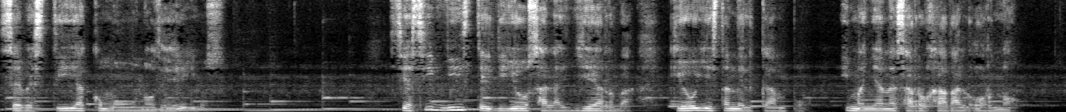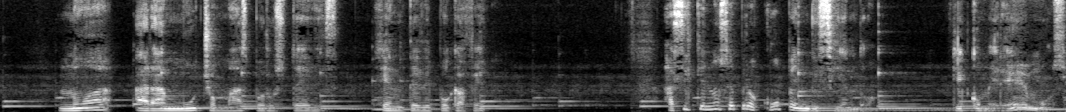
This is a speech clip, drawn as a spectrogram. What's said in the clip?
se vestía como uno de ellos. Si así viste Dios a la hierba que hoy está en el campo y mañana es arrojada al horno, ¿no hará mucho más por ustedes, gente de poca fe. Así que no se preocupen diciendo, ¿qué comeremos?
